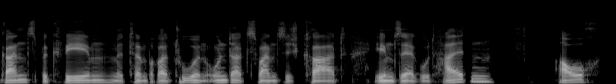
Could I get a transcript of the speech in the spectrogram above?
ganz bequem mit Temperaturen unter 20 Grad eben sehr gut halten. Auch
